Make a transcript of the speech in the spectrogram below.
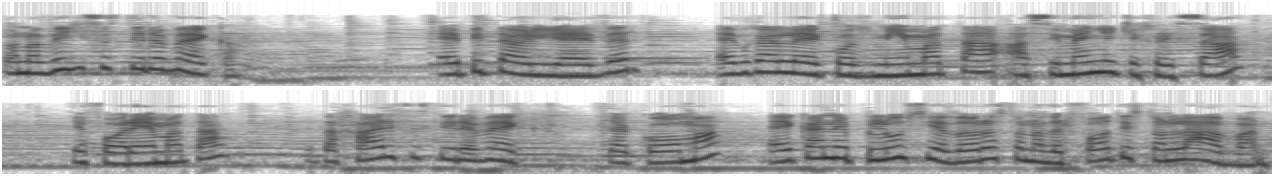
τον οδήγησε στη Ρεβέκα. Έπειτα ο Ηλιέζερ έβγαλε κοσμήματα, ασημένια και χρυσά και φορέματα και τα χάρισε στη Ρεβέκα και ακόμα έκανε πλούσια δώρα στον αδερφό της τον Λάβαν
